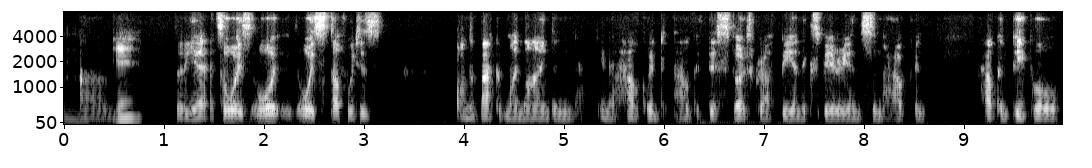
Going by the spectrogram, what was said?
Mm. Um, Yeah. so yeah, it's always, always always stuff which is on the back of my mind, and you know how could how could this photograph be an experience, and how can how can people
